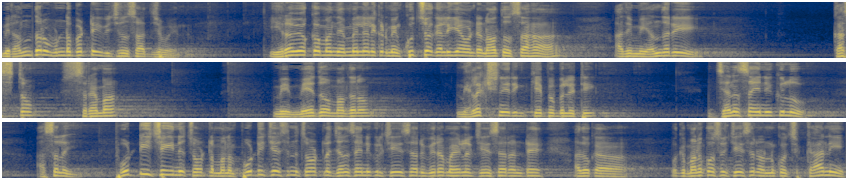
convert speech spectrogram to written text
మీరందరూ ఉండబట్టే విజయం సాధ్యమైంది. ఇరవై ఒక్క మంది ఎమ్మెల్యేలు ఇక్కడ మేము కూర్చోగలిగామంటే నాతో సహా అది మీ అందరి కష్టం శ్రమ మీ మేధో మదనం మీ ఎలక్షనీరింగ్ కేపబిలిటీ జన సైనికులు అసలు పోటీ చేయని చోట్ల మనం పోటీ చేసిన చోట్ల జన సైనికులు చేశారు వీర మహిళలు చేశారంటే అదొక ఒక మన కోసం చేశారు అనుకోవచ్చు. కానీ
